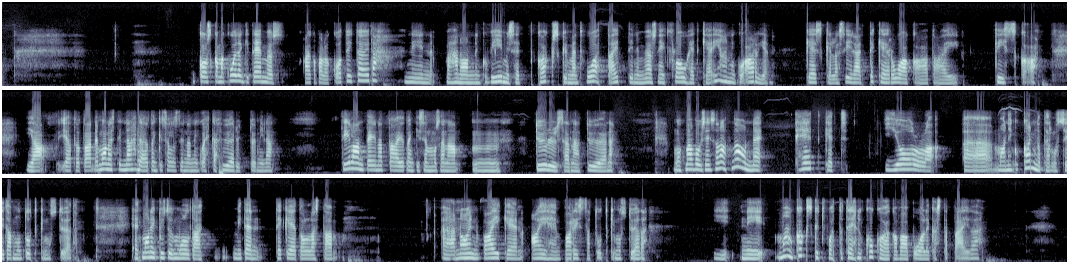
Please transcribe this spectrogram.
Koska mä kuitenkin teen myös aika paljon kotitöitä, niin mähän on niin viimeiset 20 vuotta etsinyt myös niitä flow-hetkiä ihan niin arjen keskellä siinä, että tekee ruokaa tai tiskaa. Ja, ja tota, ne monesti nähdään jotenkin sellaisina niin kuin ehkä hyödyttöminä tilanteina tai jotenkin semmoisena mm, tylsänä työnä. Mutta mä voisin sanoa, että ne on ne hetket, jolla ää, mä oon niin kannatellut sitä mun tutkimustyötä. Et moni kysyy multa, että miten tekee tuollaista noin vaikean aiheen parissa tutkimustyötä, niin mä oon 20 vuotta tehnyt koko aika vaan puolikasta päivää.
